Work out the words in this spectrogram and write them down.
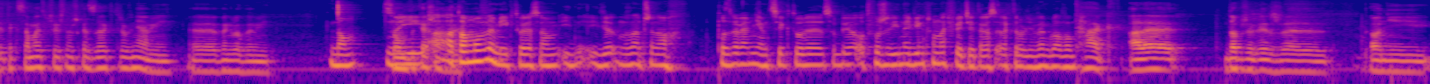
e, tak samo jest przecież na przykład z elektrowniami e, węglowymi. No, Są no a- atomowymi, które są, no, znaczy no, pozdrawiam Niemcy, które sobie otworzyli największą na świecie teraz elektrownię węglową. Tak, ale dobrze wiesz, że oni...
